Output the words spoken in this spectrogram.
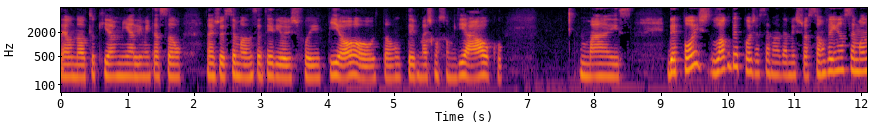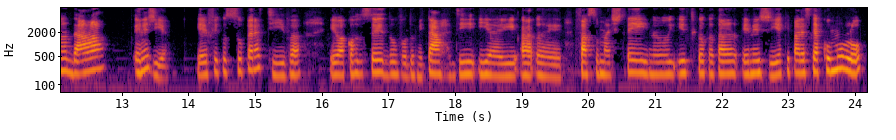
né, eu noto que a minha alimentação nas duas semanas anteriores foi pior, então teve mais consumo de álcool. Mas depois, logo depois da semana da menstruação, vem a semana da energia. E aí eu fico super ativa. Eu acordo cedo, vou dormir tarde, e aí é, faço mais treino e fico com aquela energia que parece que acumulou,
